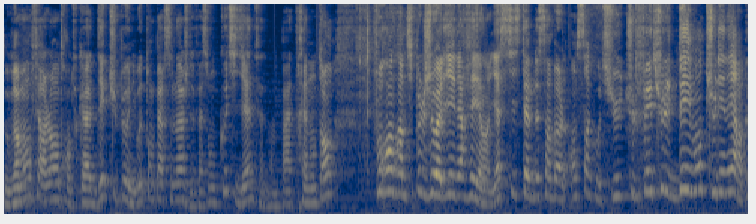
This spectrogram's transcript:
Donc vraiment, faire l'entre, en tout cas, dès que tu peux, au niveau de ton personnage, de façon quotidienne, ça ne demande pas très longtemps. Faut rendre un petit peu le allié énervé. Hein. Il y a ce système de symboles en 5 au-dessus. Tu le fais, tu le démontes, tu l'énerves,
